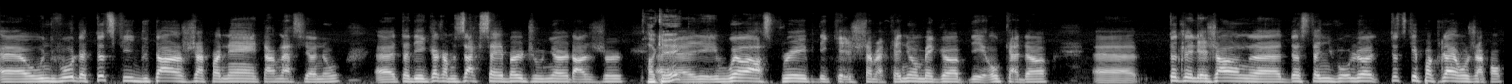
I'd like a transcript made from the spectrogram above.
euh, au niveau de tout ce qui est lutteurs japonais internationaux. Euh, T'as des gars comme Zack Sabre Jr. dans le jeu. OK. Euh, les Will Ospreay, puis des justement, Kenny Omega, puis des Okada. Euh, toutes les légendes euh, de ce niveau-là, tout ce qui est populaire au Japon.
